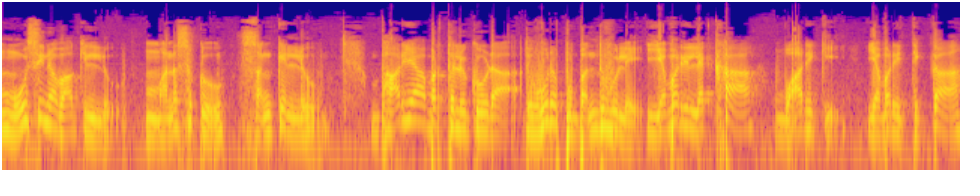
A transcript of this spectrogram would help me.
మూసిన వాకిళ్ళు మనసుకు సంకెళ్ళు. భార్యాభర్తలు కూడా దూరపు బంధువులే. ఎవరి లెక్క వారికి ఎవరి తిక్క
